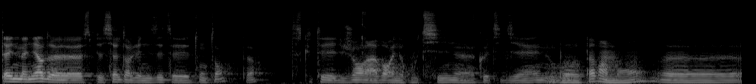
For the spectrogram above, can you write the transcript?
T'as une manière de, spéciale d'organiser tes- ton temps, toi? Est-ce que tu es du genre à avoir une routine euh, quotidienne ou- Bon, pas vraiment. euh,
